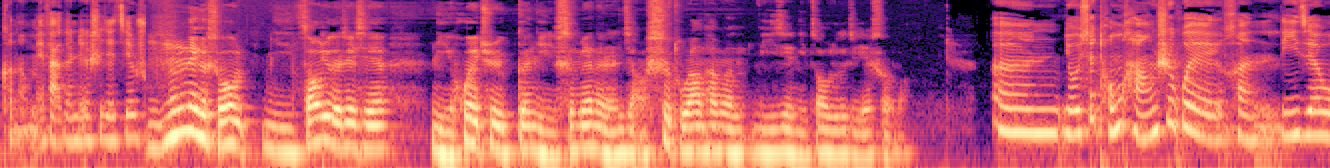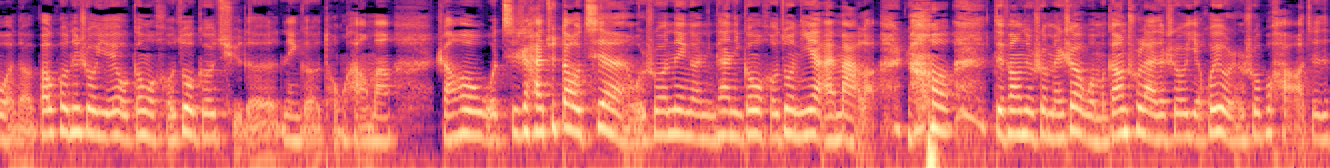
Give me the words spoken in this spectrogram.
可能没法跟这个世界接触。那那个时候你遭遇的这些。你会去跟你身边的人讲，试图让他们理解你遭遇的这些事儿吗？嗯，有些同行是会很理解我的，包括那时候也有跟我合作歌曲的那个同行嘛。然后我其实还去道歉，我说那个你看你跟我合作你也挨骂了，然后对方就说没事儿，我们刚出来的时候也会有人说不好，就是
